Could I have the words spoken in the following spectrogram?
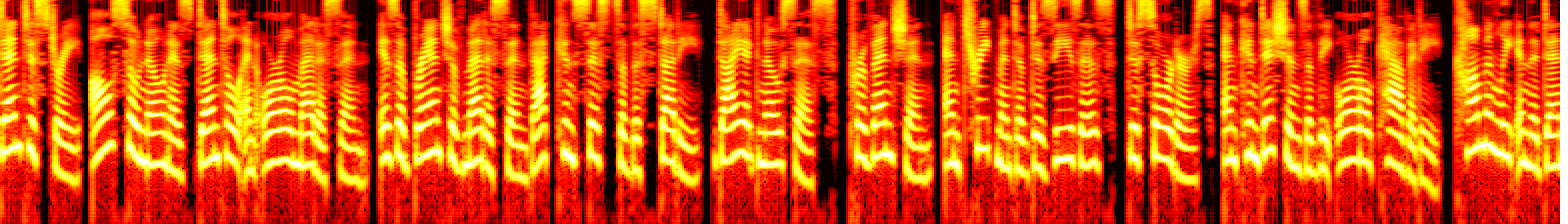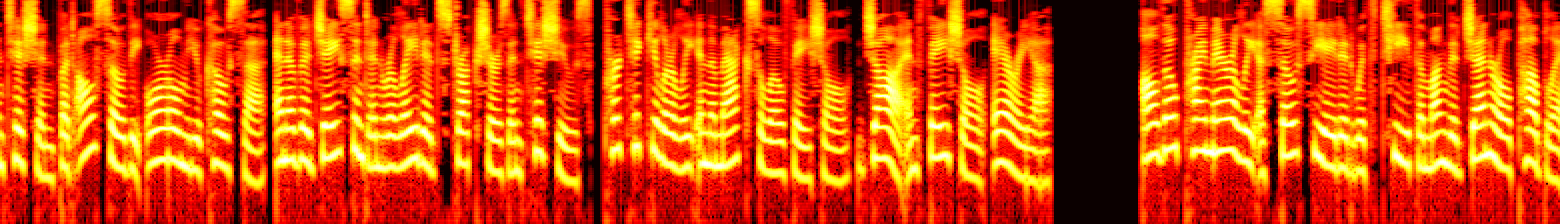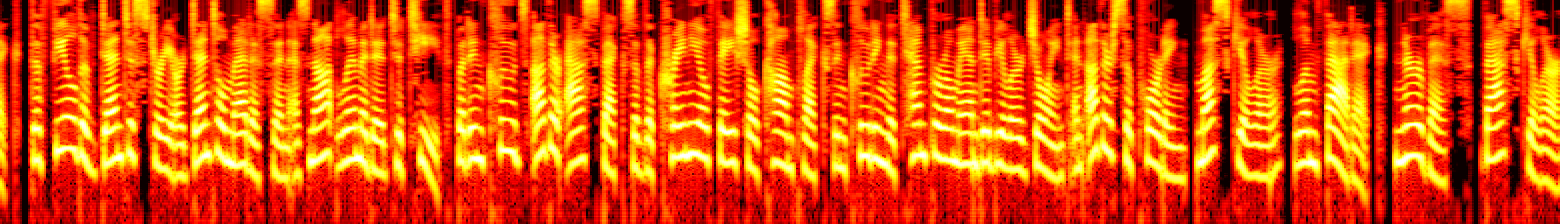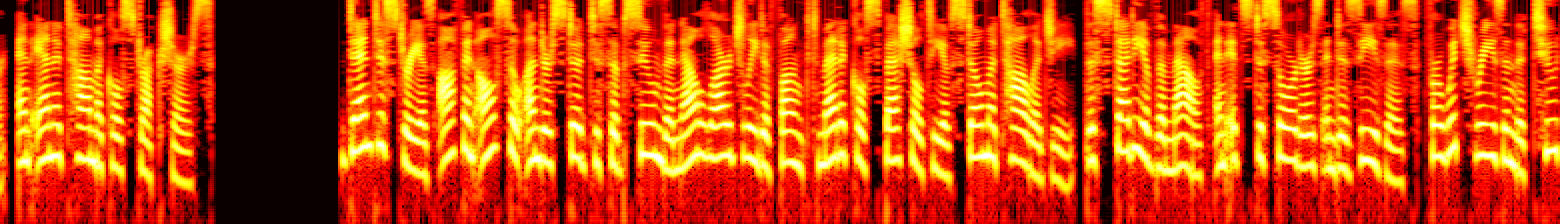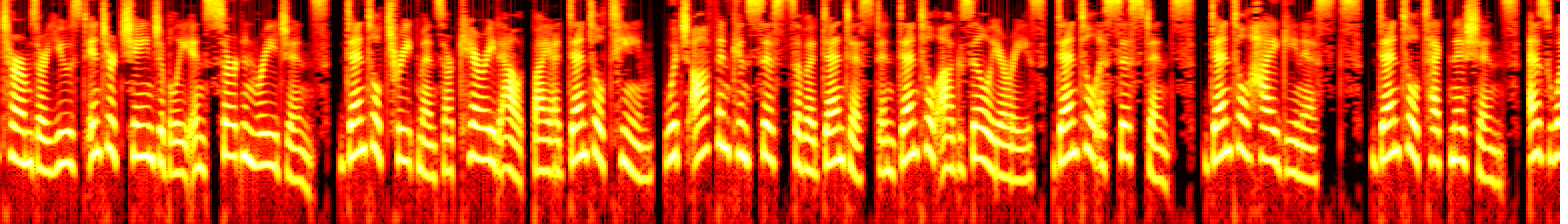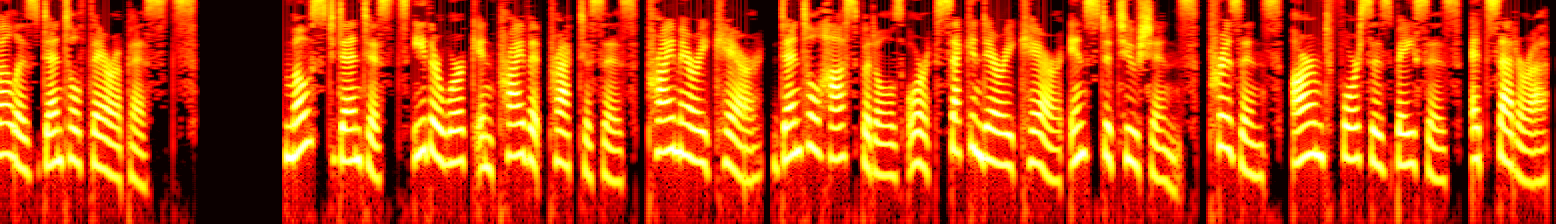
Dentistry, also known as dental and oral medicine, is a branch of medicine that consists of the study, diagnosis, prevention, and treatment of diseases, disorders, and conditions of the oral cavity, commonly in the dentition but also the oral mucosa, and of adjacent and related structures and tissues, particularly in the maxillofacial jaw and facial area. Although primarily associated with teeth among the general public, the field of dentistry or dental medicine is not limited to teeth but includes other aspects of the craniofacial complex including the temporomandibular joint and other supporting, muscular, lymphatic, nervous, vascular, and anatomical structures. Dentistry is often also understood to subsume the now largely defunct medical specialty of stomatology, the study of the mouth and its disorders and diseases for which reason the two terms are used interchangeably in certain regions. Dental treatments are carried out by a dental team, which often consists of a dentist and dental auxiliaries dental assistants, dental hygienists, dental technicians, as well as dental therapists. Most dentists either work in private practices primary care, dental hospitals or secondary care institutions, prisons, armed forces bases, etc.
